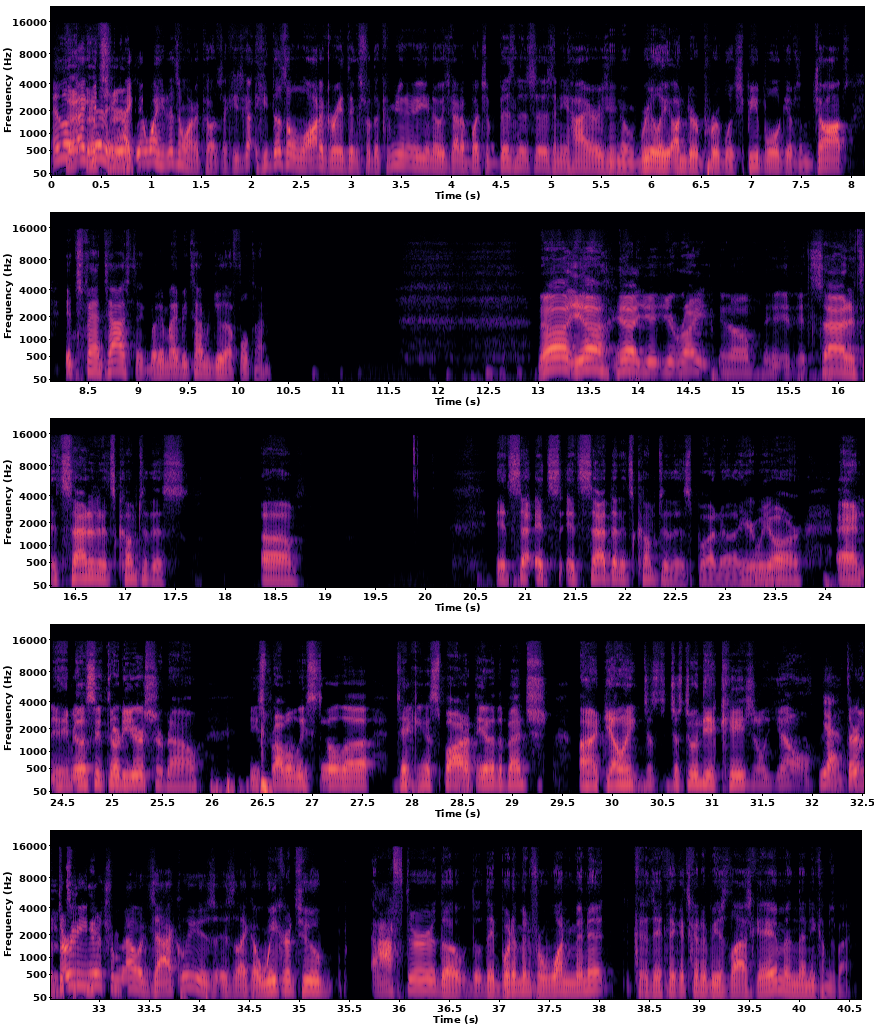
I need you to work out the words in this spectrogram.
And look, That- I get it. fair. I get why he doesn't want to coach. Like he's got, he does a lot of great things for the community. You know, he's got a bunch of businesses and he hires, you know, really underprivileged people, gives them jobs. It's fantastic, but it might be time to do that full time. No, yeah, yeah, you, you're right. You know, it, it's sad. It's it's sad that it's come to this. Um, it's it's it's sad that it's come to this, but uh, here we are. And listening 30 years from now, he's probably still uh, taking a spot at the end of the bench, uh, yelling, just just doing the occasional yell. Yeah, thir- thirty years from now exactly is is like a week or two after the, the they put him in for one minute because they think it's going to be his last game, and then he comes back.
